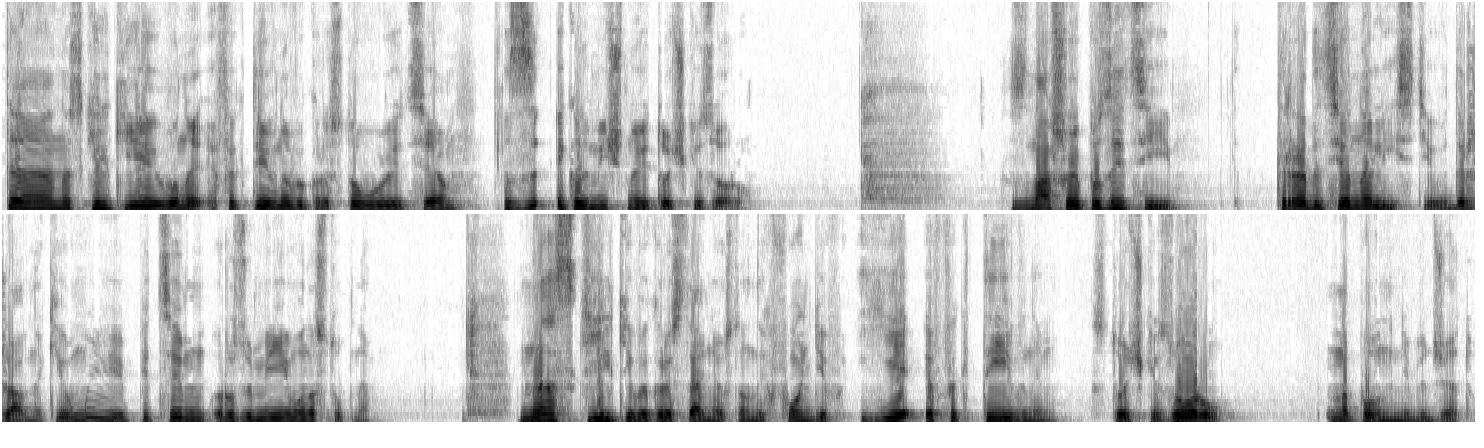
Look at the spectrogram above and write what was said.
Та наскільки вони ефективно використовуються з економічної точки зору. З нашої позиції традиціоналістів, державників, ми під цим розуміємо наступне. Наскільки використання основних фондів є ефективним з точки зору наповнення бюджету?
